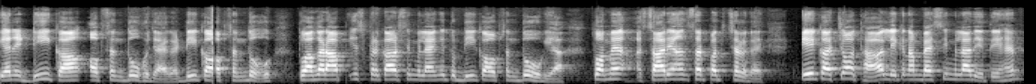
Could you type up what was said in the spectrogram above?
यानी डी का ऑप्शन दो हो जाएगा। डी का ऑप्शन दो। तो अगर आप इस प्रकार से मिलाएँगे तो डी का ऑप्शन दो हो गया। तो हमें सारे आंसर पता चल गए। ए का चौथा, लेकिन हम वैसे मिला देते हैं।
